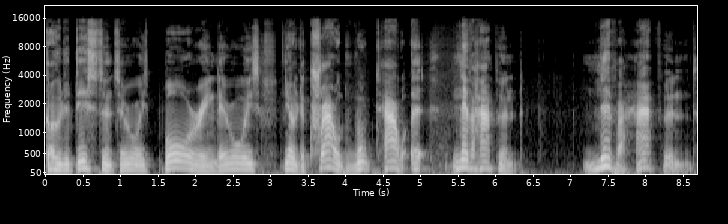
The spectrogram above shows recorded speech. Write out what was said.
go the distance they're always boring they're always you know the crowd walked out. It never happened. Never happened.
